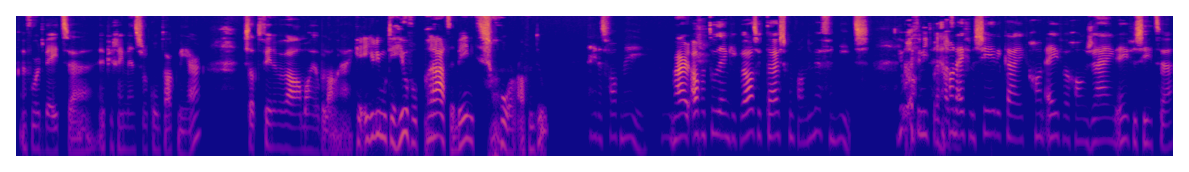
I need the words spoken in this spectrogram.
En voor het weet heb je geen menselijk contact meer. Dus dat vinden we wel allemaal heel belangrijk. En jullie moeten heel veel praten. Ben je niet schoor af en toe? Nee, dat valt mee. Maar af en toe denk ik wel als ik thuis kom van nu even niets. Heel even niet praten. Gewoon even een serie kijken. Gewoon even gewoon zijn. Even zitten.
